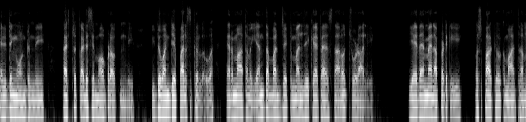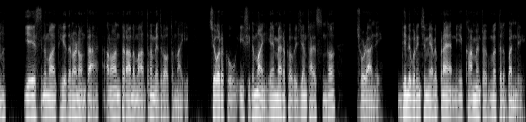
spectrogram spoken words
ఎడిటింగ్ ఉంటుంది. ఖర్చు తడిసి మోపడవుతుంది. ఇటువంటి పరిస్థితుల్లో నిర్మాతం ఎంత బడ్జెట్ మళ్ళీ కేపేస్తారో చూడాలి. ఏదేమైనప్పటికీ పుష్ప టూకు మాత్రం ఏ సినిమాకి ఎదురైనంత అనంతరాలు మాత్రం ఎదురవుతున్నాయి. చివరకు ఈ సినిమా ఏ మేరకు విజయం సాధిస్తుందో చూడాలి. దీని గురించి మీ అభిప్రాయాన్ని కామెంట్ రూపంలో తెలపండి.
